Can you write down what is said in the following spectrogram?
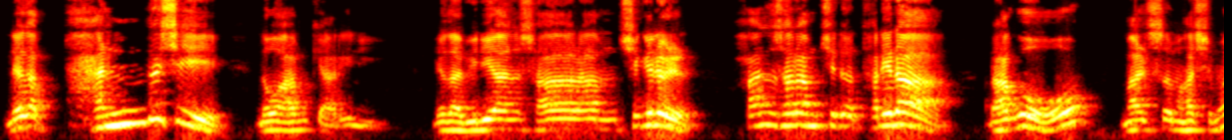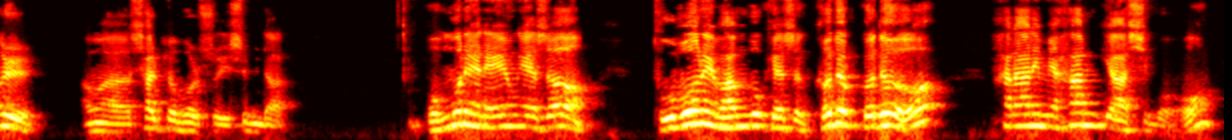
내가 반드시 너와 함께 하리니 내가 미리한 사람 치기를 한 사람 치듯 하리라 라고 말씀하심을 아마 살펴볼 수 있습니다. 본문의 내용에서 두 번에 반복해서 거듭거듭 하나님이 함께 하시고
